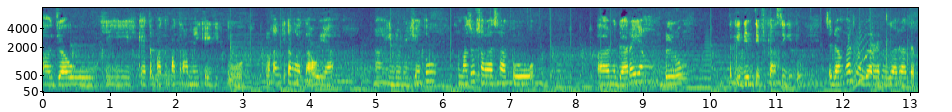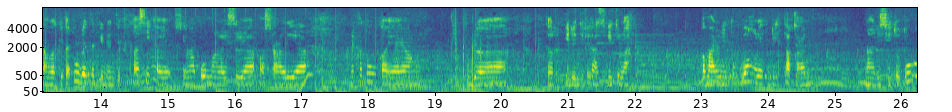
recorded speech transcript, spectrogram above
uh, jauhi kayak tempat-tempat ramai kayak gitu. Kalau kan kita nggak tahu ya. Nah Indonesia tuh termasuk salah satu uh, negara yang belum teridentifikasi gitu. Sedangkan negara-negara tetangga kita tuh udah teridentifikasi kayak Singapura, Malaysia, Australia. Mereka tuh kayak yang udah teridentifikasi gitulah. Kemarin itu gue ngeliat berita kan. Nah di situ tuh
